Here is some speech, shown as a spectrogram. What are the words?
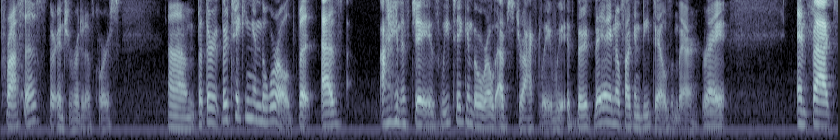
process. They're introverted of course. Um but they're they're taking in the world. But as INFJs, we take in the world abstractly. We there, there ain't no fucking details in there, right? In fact,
